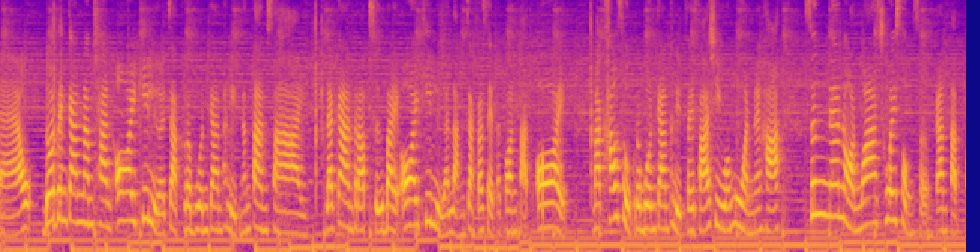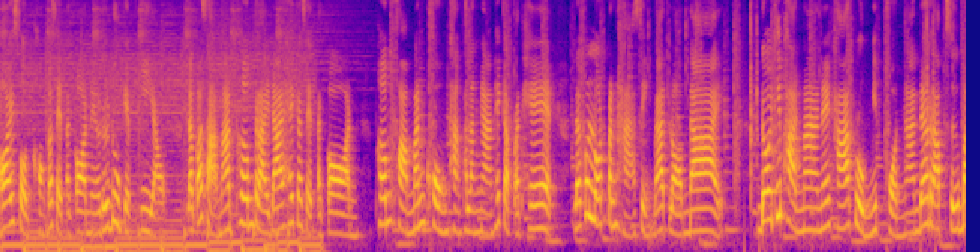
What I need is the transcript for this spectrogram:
แล้ว โดยเป็นการนำชานอ้อยที่เหลือจากกระบวนการผลิตน้ำตาลทราย และการรับซื้อใบอ้อยที่เหลือหลังจากเกษตรกรตัดอ้อย มาเข้าสู่กระบวนการผลิตไฟฟ้าชีวมวลนะคะ ซึ่งแน่นอนว่าช่วยส่งเสริมการตัดอ้อยสดของเกษตรกรในฤดูเก็บเกี่ยว แล้วก็สามารถเพิ่มรายได้ให้เกษตรกร เพิ่มความมั่นคงทางพลังงานให้กับประเทศ แล้วก็ลดปัญหาสิ่งแวดล้อมได้ โดยที่ผ่านมานะคะกลุ่มมิตรผลนั้นได้รับซื้อใบ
